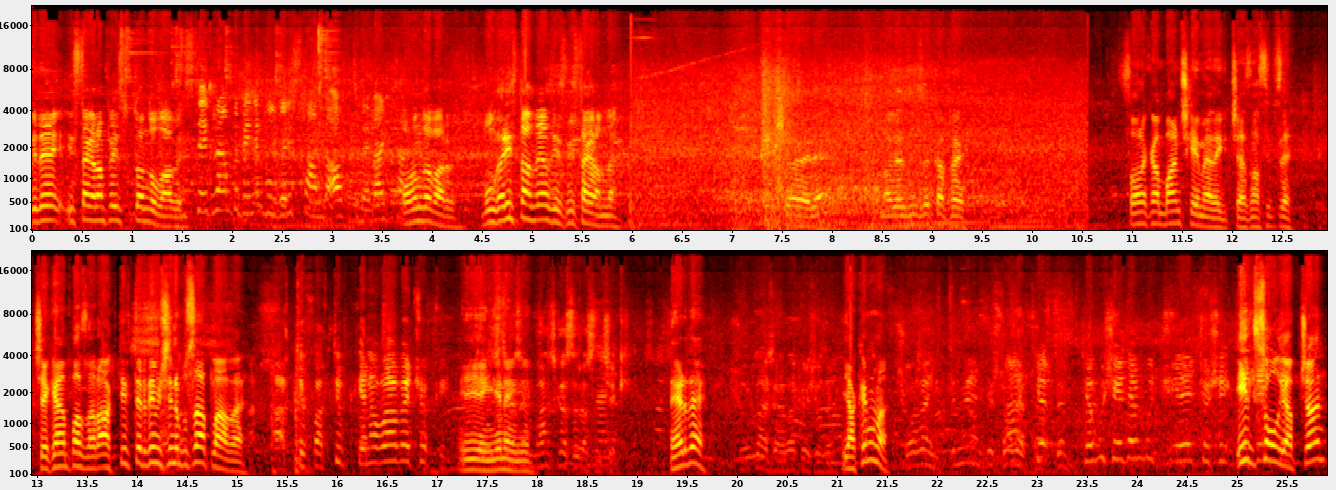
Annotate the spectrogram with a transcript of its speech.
Bir de Instagram, Facebook'tan da ol abi. Instagram'da beni Bulgaristan'da alt lira. Belki sen- Onun da var. Bulgaristan'da yazıyorsun Instagram'da. Şöyle. Magazinze kafe. Sonra kan Bançka'ya da gideceğiz nasipse. Çeken pazarı aktiftir değil mi şimdi bu saatle abi? Aktif aktif gene var çok iyi. İyi yenge yenge. Bançka sırasını çek. Nerede? Şurada aşağıda köşede. Yakın mı? Şuradan gittin mi bir sol yapacaksın. bu şeyden bu e, köşe... İlk sol yapacaksın.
